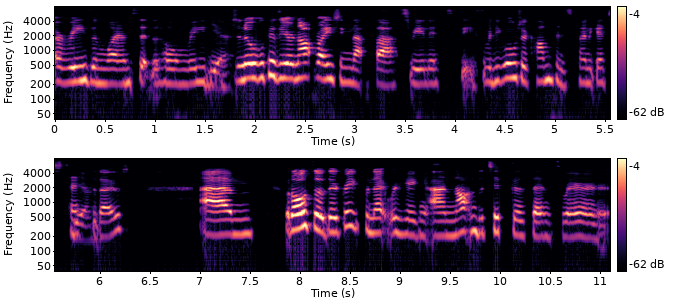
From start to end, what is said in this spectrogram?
a reason why I'm sitting at home reading. Yeah. Do you know, because you're not writing that fast realistically. So when you go to a conference you kinda get to test Yeah. it out. Um but also they're great for networking and not in the typical sense where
